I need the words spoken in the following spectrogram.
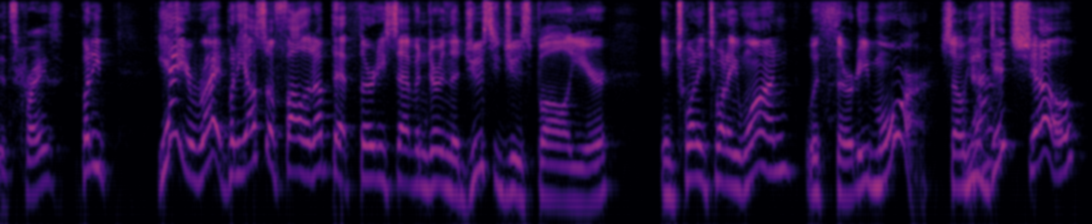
It's crazy. but he, yeah, you're right. But he also followed up that 37 during the Juicy Juice Ball year in 2021 with 30 more. So he Yeah. did show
